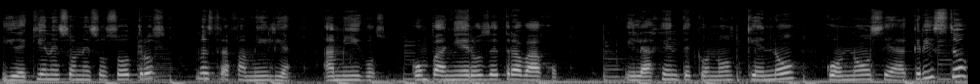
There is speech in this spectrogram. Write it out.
¿Y de quiénes son esos otros? Nuestra familia, amigos, compañeros de trabajo y la gente que no conoce a Cristo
